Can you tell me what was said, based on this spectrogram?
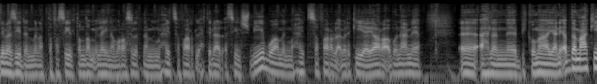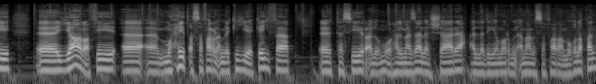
لمزيد من التفاصيل تنضم إلينا مراسلتنا من محيط سفارة الاحتلال أسيل شبيب ومن محيط السفارة الأمريكية يارا أبو نعمة. أهلا بكما. يعني أبدأ معك آه، يارا في آه، محيط السفارة الأمريكية كيف تسير الأمور؟ هل ما زال الشارع الذي يمر من أمام السفارة مغلقا؟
